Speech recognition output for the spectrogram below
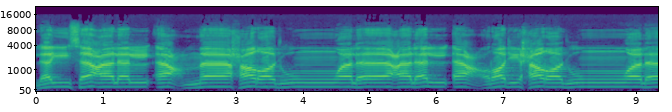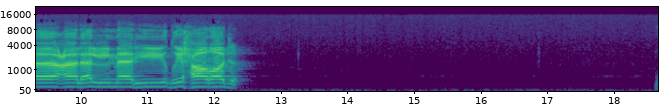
ليس على الأعمى حرج ولا على الأعرج حرج ولا على المريض حرج.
